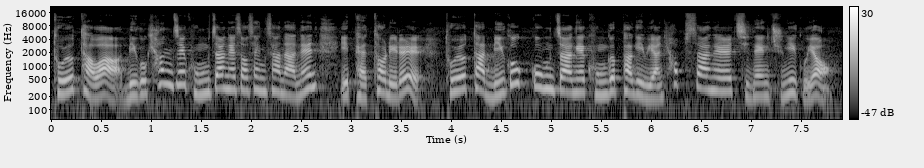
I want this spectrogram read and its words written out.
도요타와 미국 현지 공장에서 생산하는 이 배터리를 도요타 미국 공장에 공급하기 위한 협상을 진행 중이고요.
